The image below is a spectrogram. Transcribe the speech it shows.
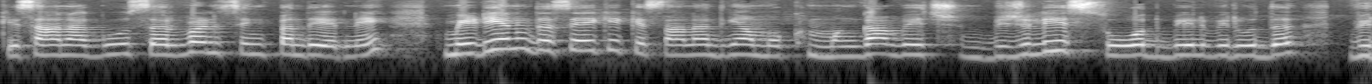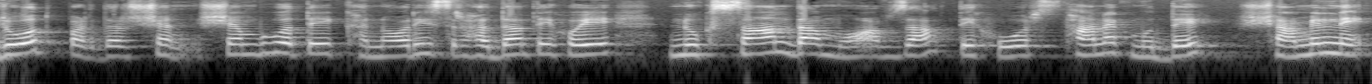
ਕਿਸਾਨ ਆਗੂ ਸਰਵਣ ਸਿੰਘ ਪੰਦੇਰ ਨੇ ਮੀਡੀਆ ਨੂੰ ਦੱਸਿਆ ਕਿ ਕਿਸਾਨਾਂ ਦੀਆਂ ਮੁੱਖ ਮੰਗਾਂ ਵਿੱਚ ਬਿਜਲੀ, ਸੋਧ ਬਿੱਲ ਵਿਰੁੱਧ ਵਿਰੋਧ ਪ੍ਰਦਰਸ਼ਨ, ਸ਼ੰਭੂ ਅਤੇ ਖਨੌਰੀ ਸਰਹੱਦਾਂ ਤੇ ਹੋਏ ਨੁਕਸਾਨ ਦਾ ਮੁਆਵਜ਼ਾ ਤੇ ਹੋਰ ਸਥਾਨਕ ਮੁੱਦੇ ਸ਼ਾਮਿਲ ਨੇ।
